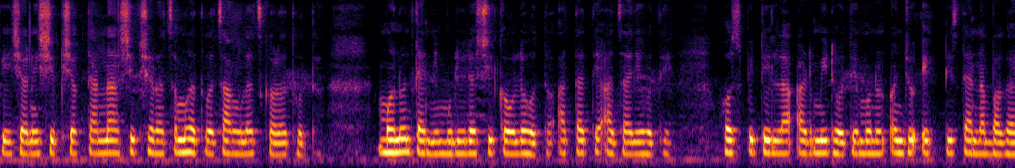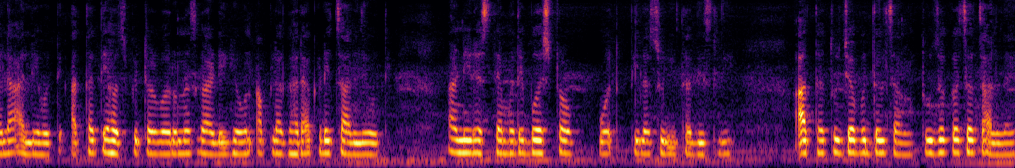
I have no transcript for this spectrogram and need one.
पेशाने शिक्षक. त्यांना शिक्षणाचं महत्त्व चांगलंच कळत होतं. म्हणून त्यांनी मुलीला शिकवलं होतं. आता ते आजारी होते. हॉस्पिटलला ॲडमिट होते म्हणून अंजू एकटीच त्यांना बघायला आले होते. आता ते हॉस्पिटलवरूनच गाडी घेऊन आपल्या घराकडे चालली होती आणि रस्त्यामध्ये बस स्टॉपवर तिला सुनीता दिसली. आता तुझ्याबद्दल सांग. तुझं कसं चाललं आहे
